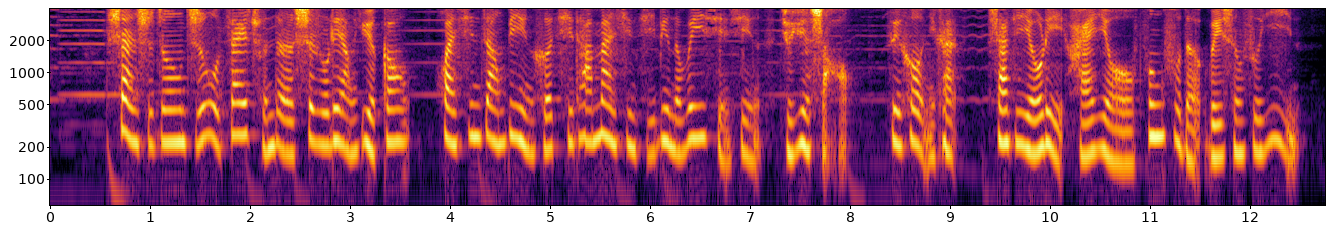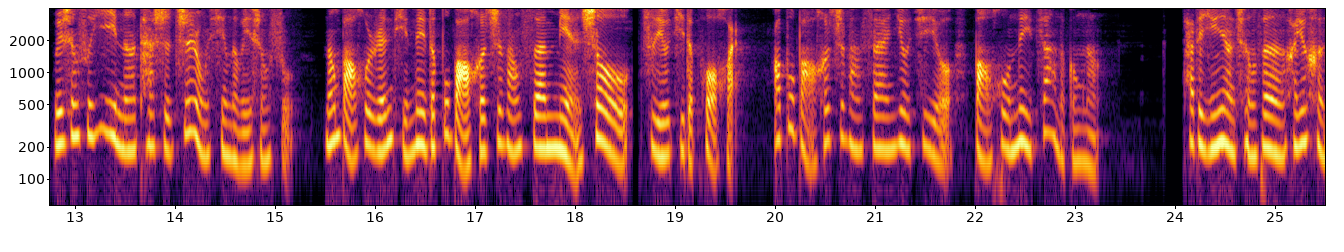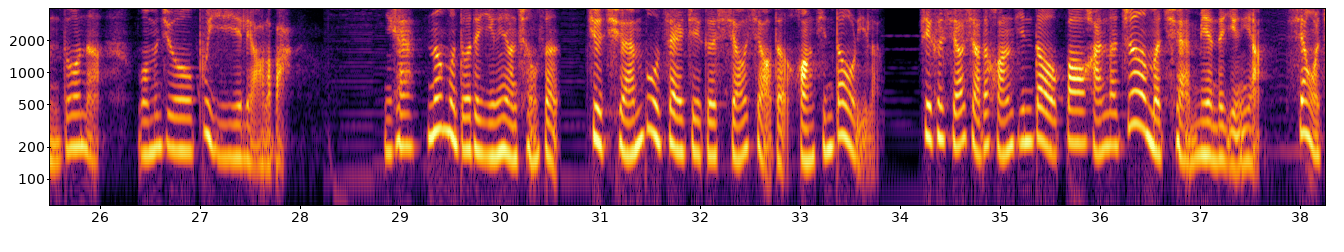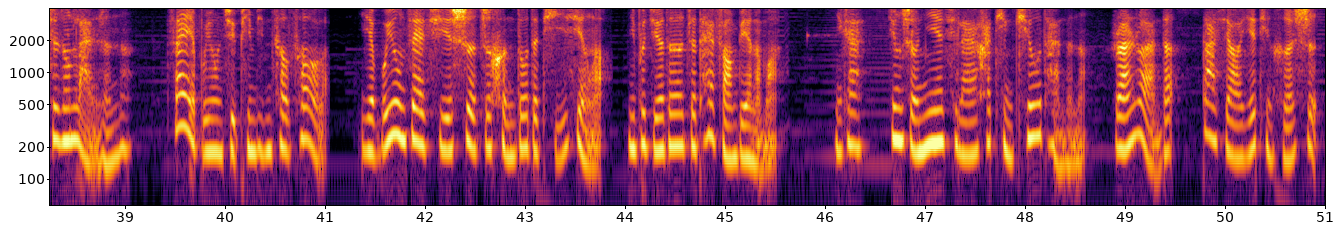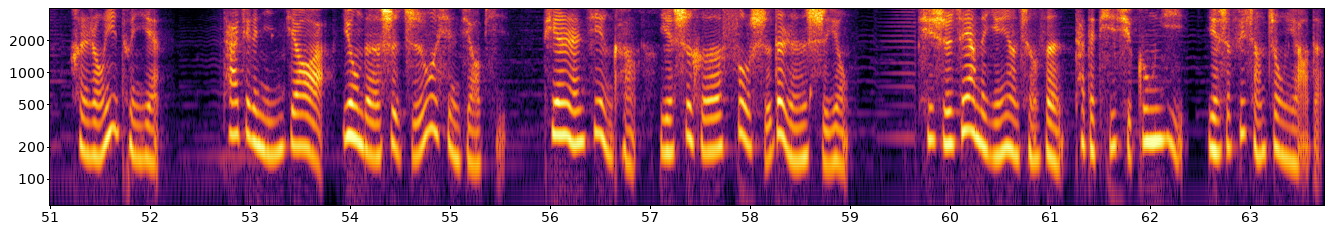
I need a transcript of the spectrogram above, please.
膳食中植物甾醇的摄入量越高，患心脏病和其他慢性疾病的危险性就越少。最后，你看沙棘油里还有丰富的维生素 E 呢。维生素 E 呢，它是脂溶性的维生素，能保护人体内的不饱和脂肪酸免受自由基的破坏，而不饱和脂肪酸又具有保护内脏的功能。它的营养成分还有很多呢，我们就不一一聊了吧。你看那么多的营养成分，就全部在这个小小的黄金豆里了。这颗小小的黄金豆包含了这么全面的营养，像我这种懒人呢，再也不用去拼拼凑凑了。也不用再去设置很多的提醒了，你不觉得这太方便了吗？你看，用手捏起来还挺 Q 弹的呢，软软的，大小也挺合适，很容易吞咽。它这个凝胶啊，用的是植物性胶皮，天然健康，也适合素食的人使用。其实这样的营养成分，它的提取工艺也是非常重要的。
